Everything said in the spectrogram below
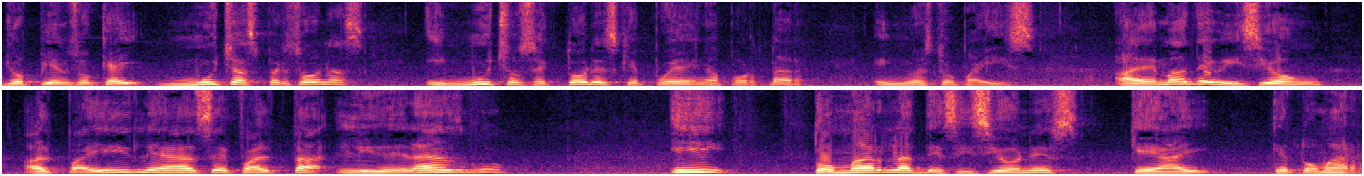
yo pienso que hay muchas personas y muchos sectores que pueden aportar en nuestro país. Además de visión, al país le hace falta liderazgo y tomar las decisiones que hay que tomar.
